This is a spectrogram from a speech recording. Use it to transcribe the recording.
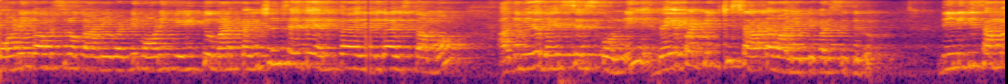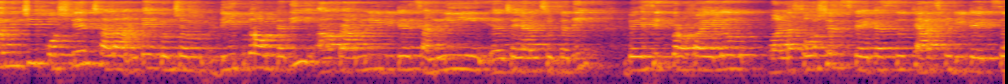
మార్నింగ్ అవర్స్లో కానివ్వండి మార్నింగ్ ఎయిట్ టు మన పెన్షన్స్ అయితే ఎంత ఇదిగా ఇస్తామో అది మీద బేస్ చేసుకోండి. రేపటి నుంచి స్టార్ట్ అవ్వాలి ఎట్టి పరిస్థితులు దీనికి సంబంధించి క్వశ్చన్ చాలా అంటే కొంచెం డీప్గా ఉంటది. ఆ ఫ్యామిలీ డీటెయిల్స్ అన్ని చేయాల్సి ఉంటది. బేసిక్ ప్రొఫైల్ వాళ్ళ సోషల్ స్టేటస్ క్యాస్ట్ డీటెయిల్స్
